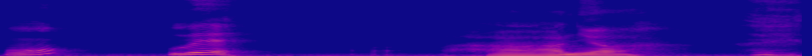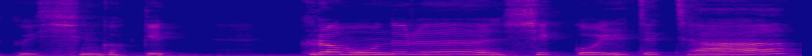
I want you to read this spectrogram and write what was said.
어? 왜? 아, 아니야. 에이그 싱겁긴. 그럼 오늘은 씻고 일찍 자.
